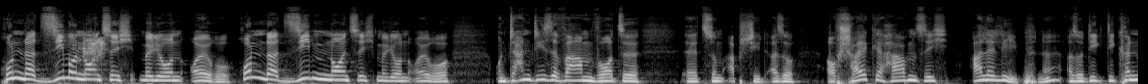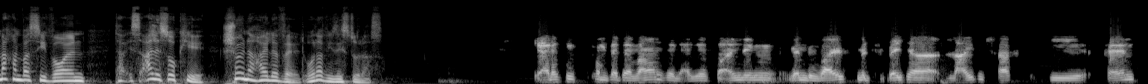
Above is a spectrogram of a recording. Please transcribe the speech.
197 Millionen Euro. 197 Millionen Euro. Und dann diese warmen Worte äh, zum Abschied. Also auf Schalke haben sich alle lieb. Ne? Also die, die können machen, was sie wollen. Da ist alles okay. Schöne, heile Welt, oder? Wie siehst du das? Ja, das ist kompletter Wahnsinn. Also vor allen Dingen, wenn du weißt, mit welcher Leidenschaft die Fans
